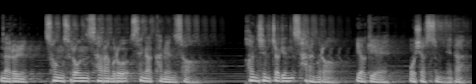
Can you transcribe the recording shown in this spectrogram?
나를 성스러운 사람으로 생각하면서 헌신적인 사랑으로 여기에 오셨습니다.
